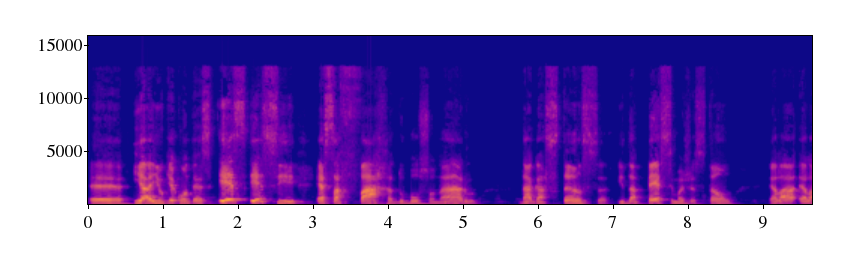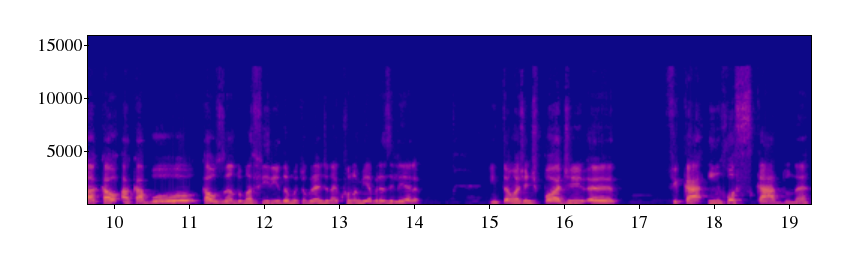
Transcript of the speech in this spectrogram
É, e aí o que acontece? Esse, esse, essa farra do Bolsonaro, da gastança e da péssima gestão, ela, ela acabou causando uma ferida muito grande na economia brasileira. Então a gente pode é, ficar enroscado, né?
